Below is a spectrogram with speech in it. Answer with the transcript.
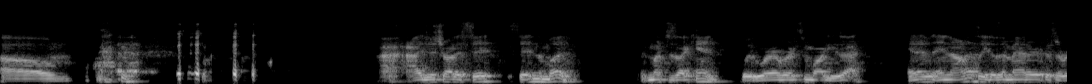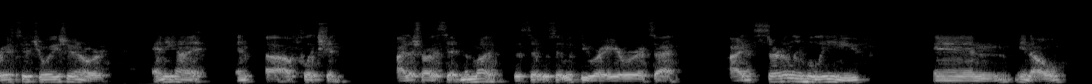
Um, I, I, just try to sit sit in the mud as much as I can with wherever somebody's at. And, and honestly, it doesn't matter if it's a race situation or any kind of uh, affliction. I just try to sit in the mud, to sit, sit with you right here where it's at. I certainly believe in, you know,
